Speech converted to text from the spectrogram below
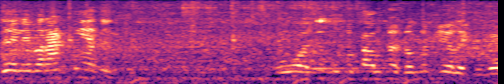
দেন এবার আটকে দেন। ও আচ্ছা কত কাম শেষ হলো কি লাগবে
